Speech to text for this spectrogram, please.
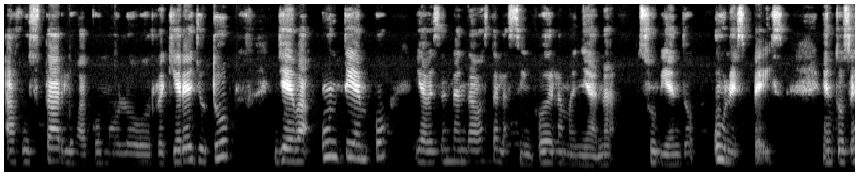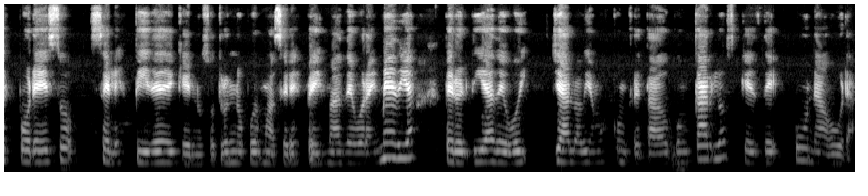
ajustarlos a como lo requiere YouTube, lleva un tiempo y a veces me han dado hasta las 5 de la mañana subiendo un space. Entonces, por eso se les pide de que nosotros no podemos hacer space más de hora y media, pero el día de hoy ya lo habíamos concretado con Carlos, que es de una hora.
